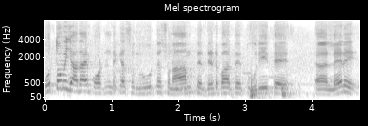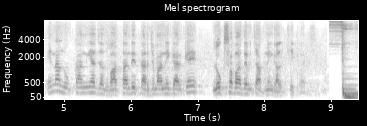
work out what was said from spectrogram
ਉਸ ਤੋਂ ਵੀ ਜ਼ਿਆਦਾ ਇੰਪੋਰਟੈਂਟ ਹੈ ਕਿ ਸੰਗਰੂਰ ਤੇ ਸੁਨਾਮ ਤੇ ਦਿੜਬਾ ਤੇ ਧੂਰੀ ਤੇ ਲਹਿਰੇ ਇਹਨਾਂ ਲੋਕਾਂ ਦੀਆਂ ਜਜ਼ਬਾਤਾਂ ਦੀ ਤਰਜਮਾਨੀ ਕਰਕੇ ਲੋਕ ਸਭਾ ਦੇ ਵਿੱਚ ਆਪਣੀ ਗੱਲ ਠੀਕ ਰੱਖ। ਸਕਣ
